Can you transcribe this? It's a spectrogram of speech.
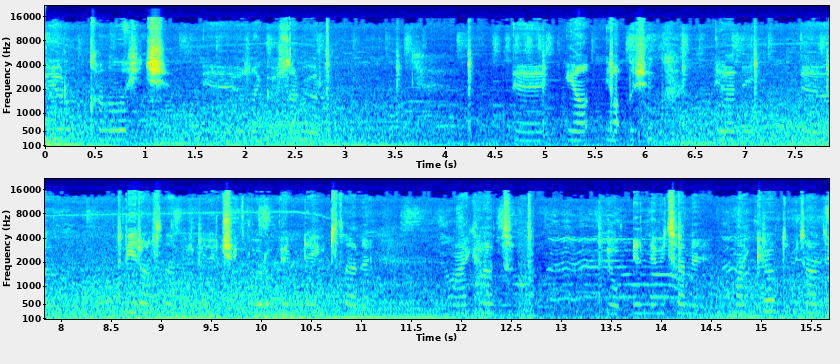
biliyorum kanala hiç e, özen göstermiyorum. Ee, ya, yaklaşık yani e, bir haftadan bir video çekmiyorum. Elimde iki tane Minecraft yok elimde bir tane Minecraft bir tane de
